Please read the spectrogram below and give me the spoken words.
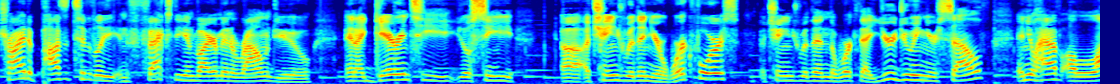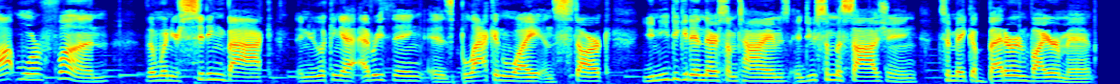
try to positively infect the environment around you and i guarantee you'll see uh, a change within your workforce, a change within the work that you're doing yourself, and you'll have a lot more fun than when you're sitting back and you're looking at everything is black and white and stark. You need to get in there sometimes and do some massaging to make a better environment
